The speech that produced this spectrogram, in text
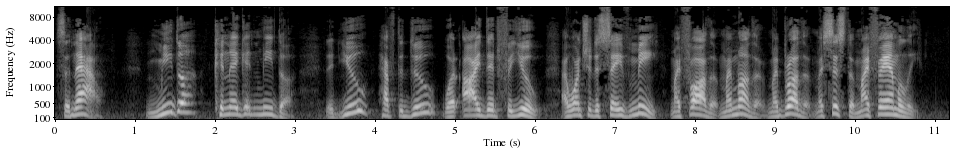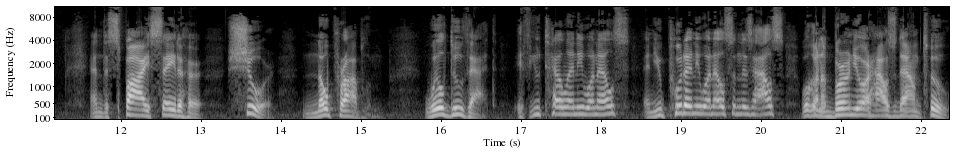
So now, Mida keneged Mida that you have to do what I did for you. I want you to save me, my father, my mother, my brother, my sister, my family. And the spies say to her, Sure, no problem. We'll do that. If you tell anyone else and you put anyone else in this house, we're going to burn your house down too.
